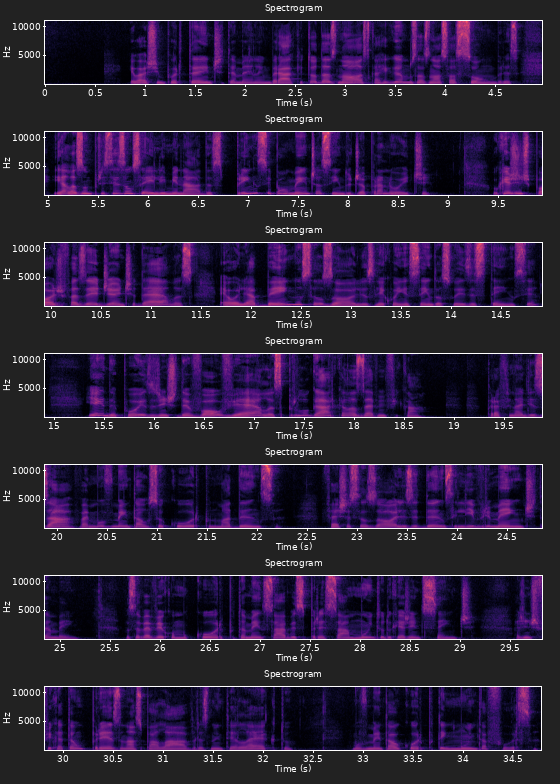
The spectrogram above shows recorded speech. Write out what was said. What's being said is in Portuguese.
Eu acho importante também lembrar que todas nós carregamos as nossas sombras e elas não precisam ser eliminadas, principalmente assim do dia para a noite. O que a gente pode fazer diante delas é olhar bem nos seus olhos, reconhecendo a sua existência, e aí depois a gente devolve elas para o lugar que elas devem ficar. Para finalizar, vai movimentar o seu corpo numa dança. Fecha seus olhos e dance livremente também. Você vai ver como o corpo também sabe expressar muito do que a gente sente a gente fica tão presa nas palavras, no intelecto, movimentar o corpo tem muita força.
